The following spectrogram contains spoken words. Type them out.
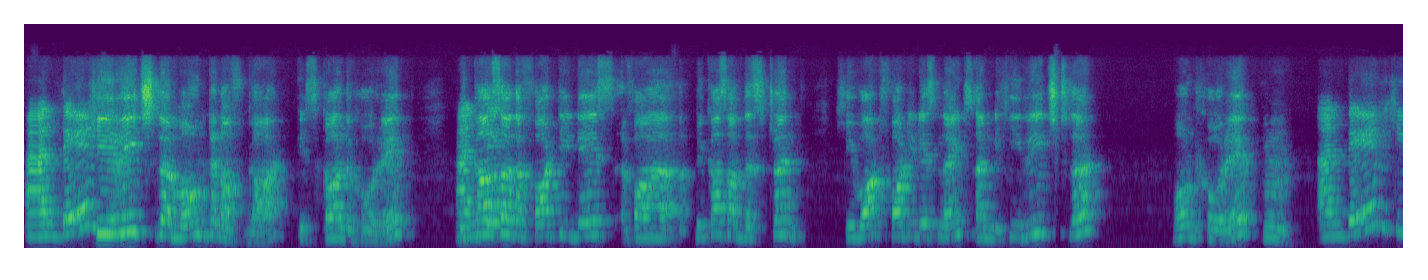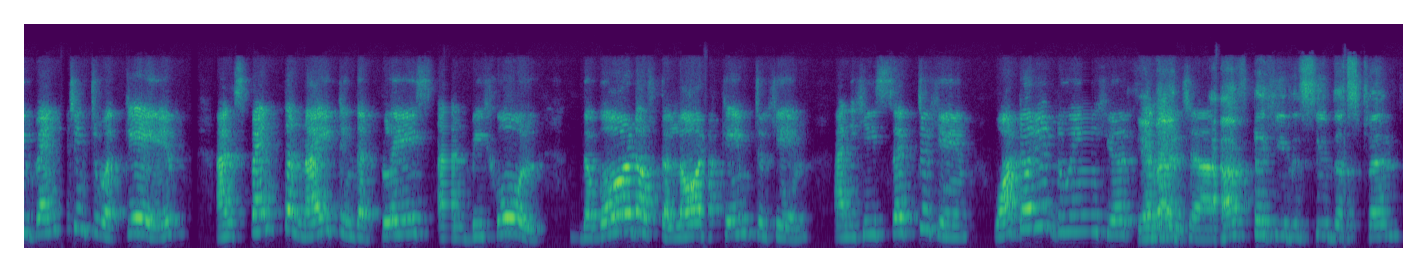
And there He reached the mountain of God. It's called Horeb. Because they- of the 40 days, for because of the strength, he walked 40 days nights and he reached the Mount Horeb. Hmm. And there he went into a cave and spent the night in that place. And behold, the word of the Lord came to him, and he said to him, What are you doing here, Amen. Elijah? After he received the strength,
